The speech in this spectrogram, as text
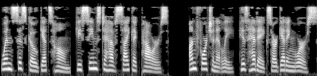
When Sisko gets home, he seems to have psychic powers. Unfortunately, his headaches are getting worse.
